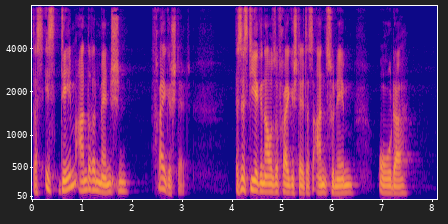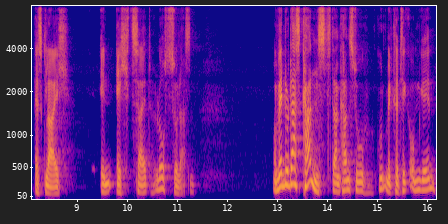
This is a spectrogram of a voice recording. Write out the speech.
Das ist dem anderen Menschen freigestellt. Es ist dir genauso freigestellt, das anzunehmen oder es gleich in Echtzeit loszulassen. Und wenn du das kannst, dann kannst du gut mit Kritik umgehen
